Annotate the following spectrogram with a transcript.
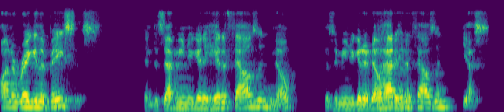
on a regular basis. And does that mean you're going to hit a thousand? No. Does it mean you're going to know how to hit a thousand? Yes.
